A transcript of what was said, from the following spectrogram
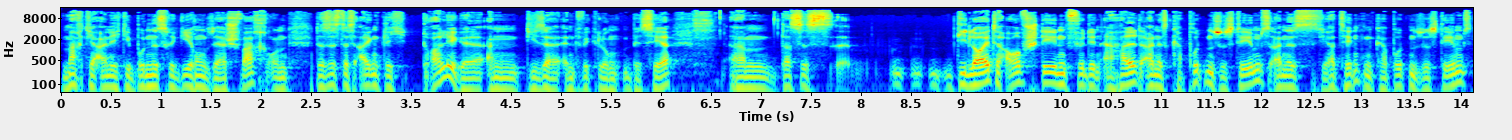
macht ja eigentlich die Bundesregierung sehr schwach. Und das ist das eigentlich Drollige an dieser Entwicklung bisher, ähm, dass es äh, die Leute aufstehen für den Erhalt eines kaputten Systems, eines Jahrzehnten kaputten Systems,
